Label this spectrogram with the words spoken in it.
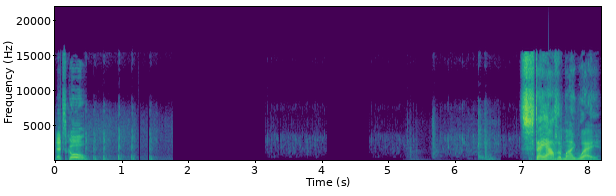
Let's go. Stay out of my way.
